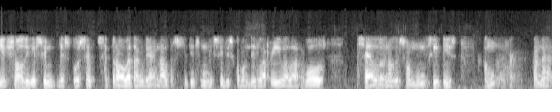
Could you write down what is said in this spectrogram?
I això, diguéssim, després se, se troba també en altres petits municipis, com han dit la Riba, l'Arbós, la Selva, no? que són municipis amb una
